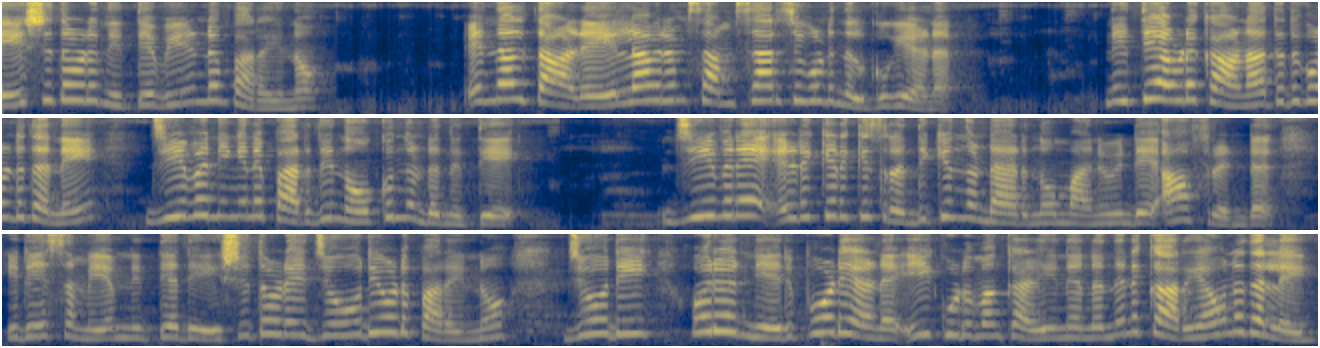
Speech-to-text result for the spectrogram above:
ദേഷ്യത്തോടെ നിത്യ വീണ്ടും പറയുന്നു. എന്നാൽ താഴെ എല്ലാവരും സംസാരിച്ചുകൊണ്ട് നിൽക്കുകയാണ്. നിത്യ അവിടെ കാണാത്തത് കൊണ്ട് തന്നെ ജീവൻ ഇങ്ങനെ പരതി നോക്കുന്നുണ്ട് നിത്യയെ. ജീവനെ ഇടയ്ക്കിടയ്ക്ക് ശ്രദ്ധിക്കുന്നുണ്ടായിരുന്നു മനുവിന്റെ ആ ഫ്രണ്ട് ഇതേസമയം നിത്യ ദേഷ്യത്തോടെ ജ്യോതിയോട് പറയുന്നു ജ്യോതി ഒരു ഞെരുപ്പോടെയാണ് ഈ കുടുംബം കഴിയുന്നതെന്ന് നിനക്കറിയാവുന്നതല്ലേ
